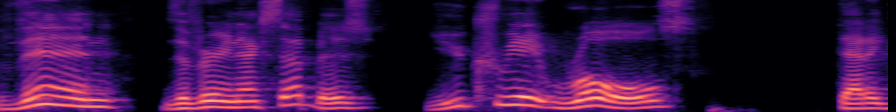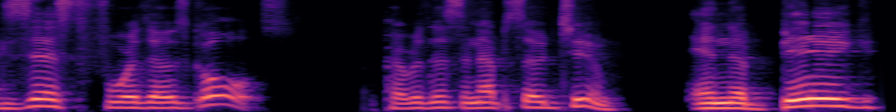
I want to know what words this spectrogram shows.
Then the very next step is you create roles that exist for those goals. I covered this in episode two. And the big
